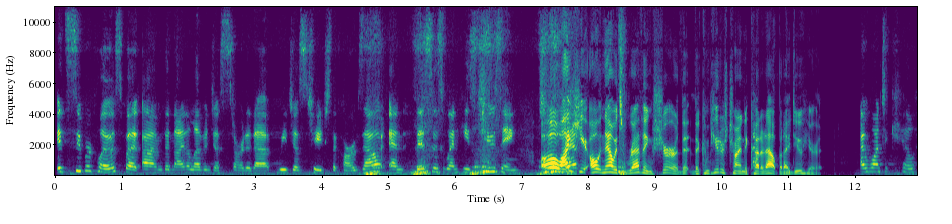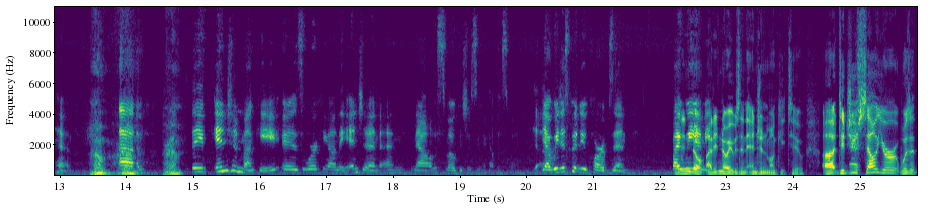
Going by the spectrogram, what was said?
it's super close, but um, the 911 just started up. We just changed the carbs out, and this is when he's choosing. to Oh, I hear. Oh, now it's revving. Sure, the the computer's trying to cut it out, but I do hear it. I want to kill him. Vroom, Um, vroom. the engine monkey is working on the engine, and now the smoke is just going to come this way. Yeah. Yeah, we just put new carbs in. By I didn't we, know. I, mean, I didn't know he was an engine monkey too. Uh, did you sell your? Was it?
